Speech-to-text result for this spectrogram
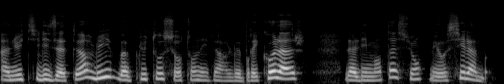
Un utilisateur, lui, va plutôt se tourner vers le bricolage, l'alimentation, mais aussi la mode.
